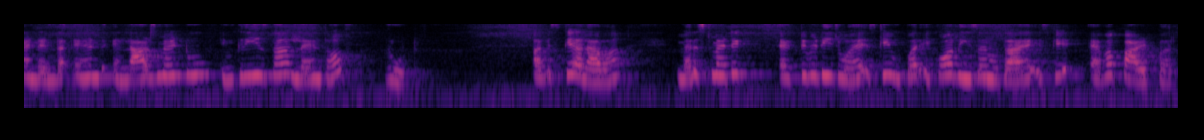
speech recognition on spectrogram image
and and enlargement to increase the length of root. अब इसके अलावा मेरिस्टमेटिक एक्टिविटी जो है, इसके ऊपर एक और रीज़न होता है, इसके एव पार्ट पर।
